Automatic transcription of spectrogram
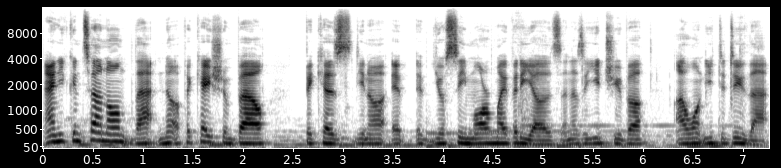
and you can turn on that notification bell because you know if, you'll see more of my videos and as a youtuber i want you to do that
